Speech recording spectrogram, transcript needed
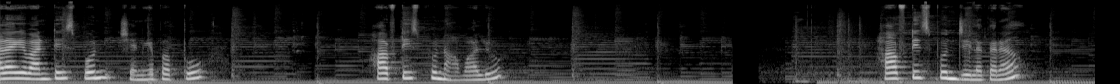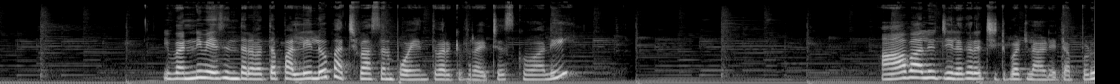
అలాగే వన్ టీ స్పూన్ శనగపప్పు హాఫ్ టీ స్పూన్ ఆవాలు హాఫ్ టీ స్పూన్ జీలకర్ర. ఇవన్నీ వేసిన తర్వాత పల్లీలు పచ్చివాసన పోయేంత వరకు ఫ్రై చేసుకోవాలి. ఆవాలు జీలకర్ర చిటిపట్లాడేటప్పుడు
